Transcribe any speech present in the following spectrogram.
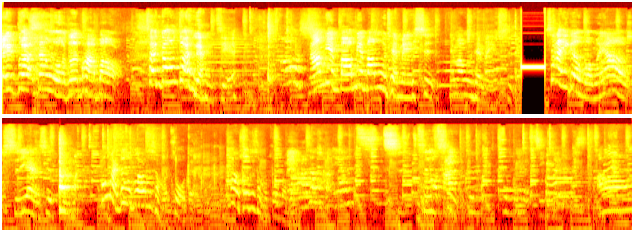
断归断，但我真的怕爆了，成功断两节。然后面包，面包目前没事，面包目前没事。下一个我们要实验的是铺满，铺满这个不知道是什么做的，他有说是什么做的吗没？有，好像应该是吃瓷器铺铺那个金的。哦。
